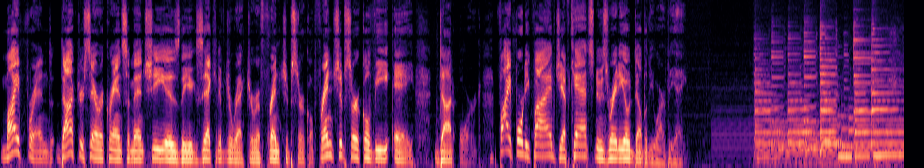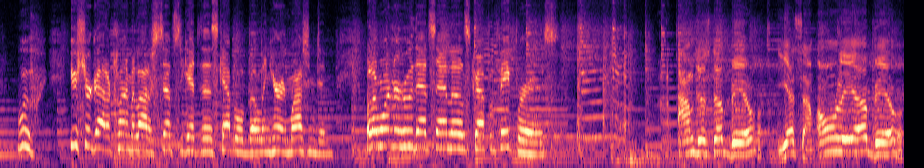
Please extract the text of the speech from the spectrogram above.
my friend, Dr. Sarah Kranz Cimet. She is the executive director of Friendship Circle, friendshipcircleva.org. 545, Jeff Katz, News Radio, WRVA. Woo, you sure gotta climb a lot of steps to get to this Capitol building here in Washington. Well, I wonder who that sad little scrap of paper is. I'm just a bill. Yes, I'm only a bill.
